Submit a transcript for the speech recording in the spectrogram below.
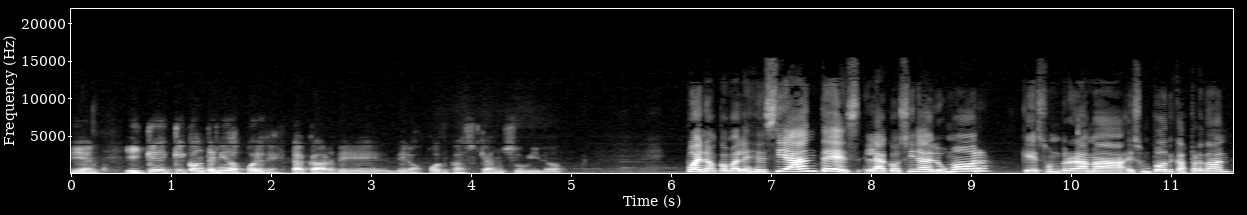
Bien. ¿Y qué, qué contenidos podés destacar de, de los podcasts que han subido? Bueno, como les decía antes, La Cocina del Humor, que es un programa, es un podcast, perdón,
